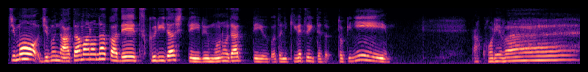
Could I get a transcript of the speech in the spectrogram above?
ちも自分の頭の中で作り出しているものだっていうことに気がついた時に、あ、これは、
